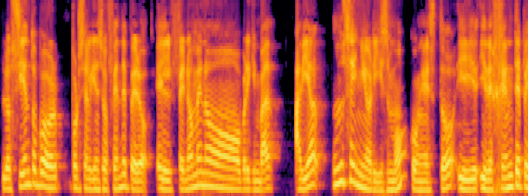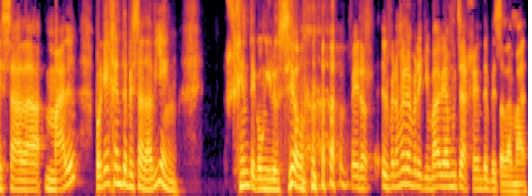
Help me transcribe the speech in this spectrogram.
lo siento por, por si alguien se ofende, pero el fenómeno Breaking Bad había un señorismo con esto y, y, de gente pesada mal, porque hay gente pesada bien gente con ilusión, pero el fenómeno Breaking Bad había mucha gente pesada mal.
